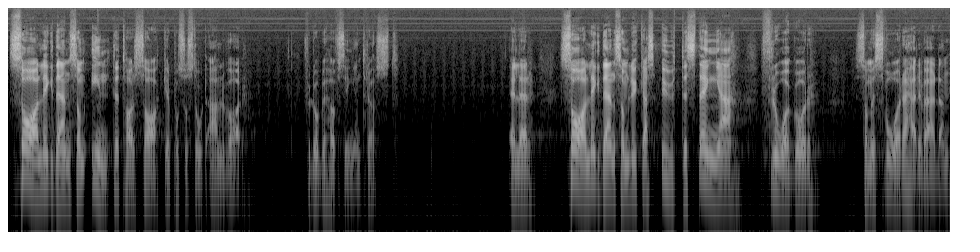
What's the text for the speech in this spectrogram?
salig den som inte tar saker på så stort allvar. För då behövs ingen tröst. Eller, salig den som lyckas utestänga frågor som är svåra här i världen.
